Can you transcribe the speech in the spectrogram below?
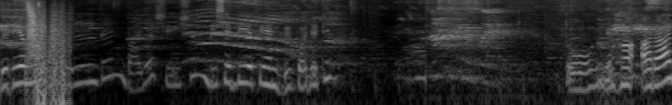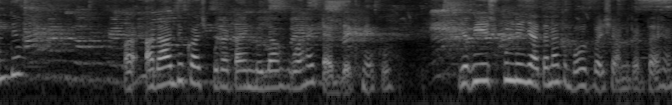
वीडियो में दिन बाय शीशन बी से be happy and be positive तो यहाँ आराध्य आराध्य को आज पूरा टाइम मिला हुआ है टैब देखने को। जब ये स्कूल नहीं जाता ना तो बहुत परेशान करता है।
